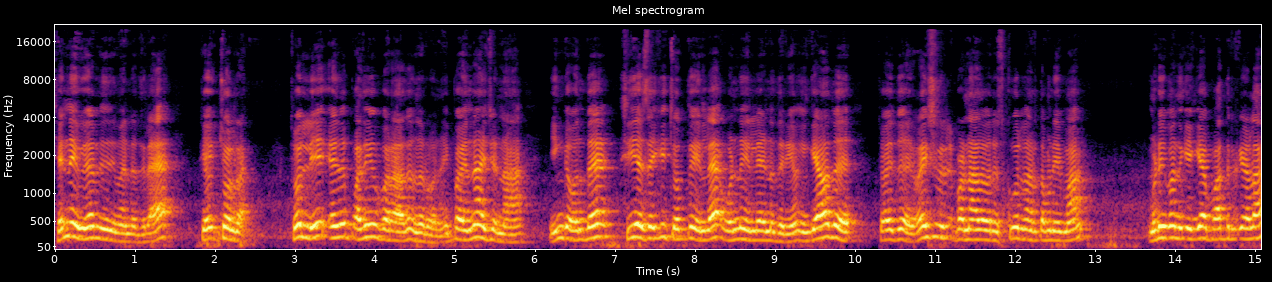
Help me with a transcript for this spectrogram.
சென்னை உயர்நீதிமன்றத்தில் சொல்கிறேன் சொல்லி எது பதிவு பெறாத நிறுவனம். இப்போ என்ன ஆச்சுன்னா இங்கே வந்து சிஎஸ்ஐக்கு சொத்து இல்லை ஒன்றும் இல்லைன்னு தெரியும். எங்கேயாவது இது ரெஜிஸ்டர் பண்ணாத ஒரு ஸ்கூல் நடத்த முடியுமா? முடியுமா? நீங்கள் எங்கேயாவது பார்த்துருக்கீங்களா?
